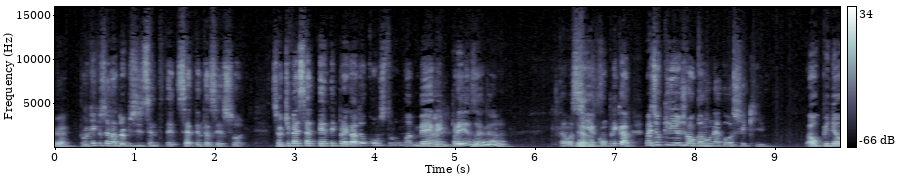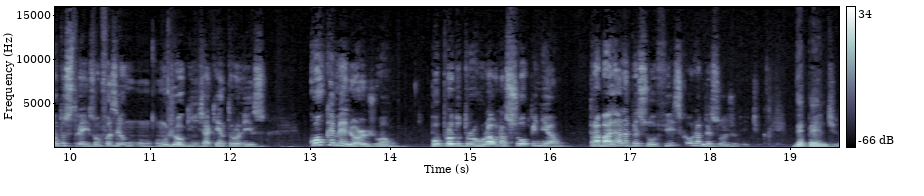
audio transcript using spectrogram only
É. Por que, que o senador precisa de 70 assessores? Se eu tiver 70 empregados, eu construo uma mega empresa, É. cara. Então, assim, é. É. complicado. Mas eu queria jogar um negócio aqui. A opinião dos três. Vamos fazer um, um joguinho, já que entrou nisso. Qual que é melhor, João? Para o produtor rural, na sua opinião? Trabalhar na pessoa física ou na pessoa jurídica? Depende.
